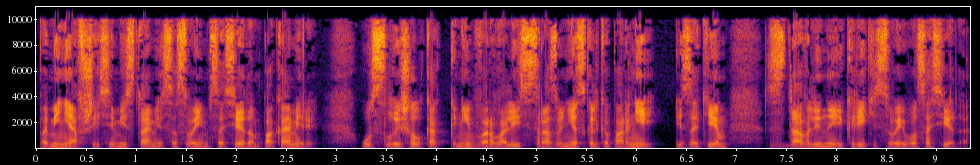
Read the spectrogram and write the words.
поменявшийся местами со своим соседом по камере, услышал, как к ним ворвались сразу несколько парней, и затем сдавленные крики своего соседа.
